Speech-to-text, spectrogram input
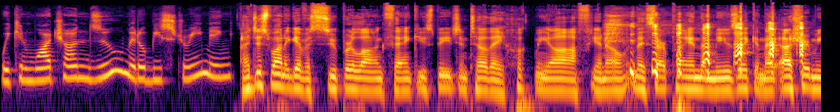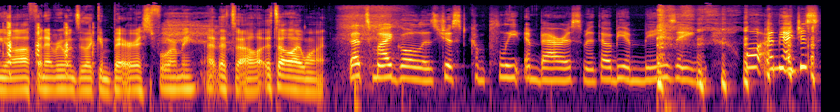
we can watch on Zoom. It'll be streaming. I just want to give a super long thank you speech until they hook me off, you know, and they start playing the music and they usher me off and everyone's like embarrassed for me. Uh, That's all that's all I want. That's my goal is just complete embarrassment. That would be amazing. well, I mean, I just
